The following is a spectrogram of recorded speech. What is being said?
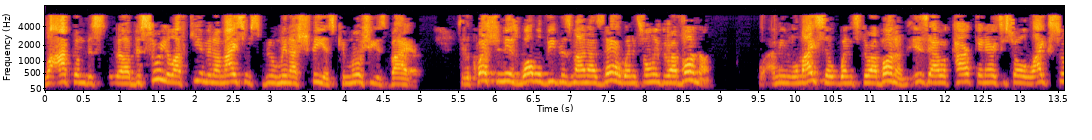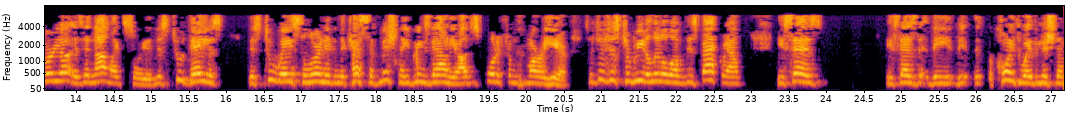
la'akom b'surya uh, lafkiyam min amaisus min ashviyas kimoshi is buyer. So the question is, what will be bisman azeh when it's only the rabbanon? I mean, Lamaisa, when it's the Rabbanon, is our karka in Eretz Yisrael like Surya? Is it not like Surya? There's two days, there's two ways to learn it in the Kesef Mishnah he brings down here. I'll just quote it from the Gemara here. So just, to read a little of this background, he says, he says the, the, the according to the way the Mishnah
